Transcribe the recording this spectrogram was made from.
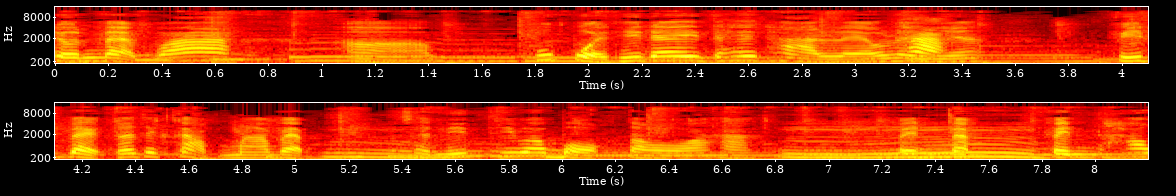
จนแบบว่าอ่า ผู้ป่วยที่ได้ได้ทานแล้วอะไรค่ะเงี้ยฟีดแบ็กก็จะกลับมาแบบอืมชนิดที่ว่าบอกต่ออะค่ะอืมเป็นแบบเป็นเท่า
